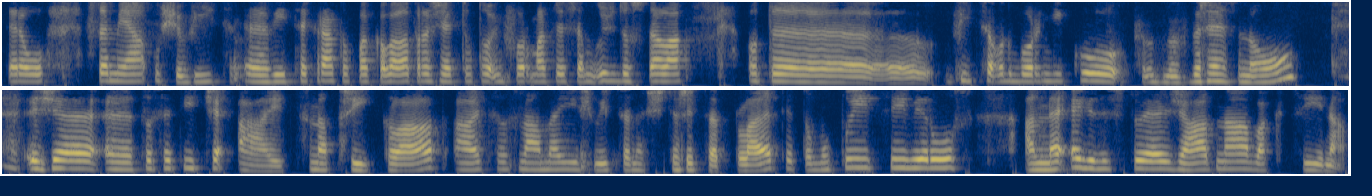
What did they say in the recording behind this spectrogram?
kterou jsem já už víc, vícekrát opakovala, protože tuto informaci jsem už dostala od více odborníků v březnu, že eh, co se týče AIDS například, AIDS známe již více než 40 let, je to mutující virus a neexistuje žádná vakcína,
